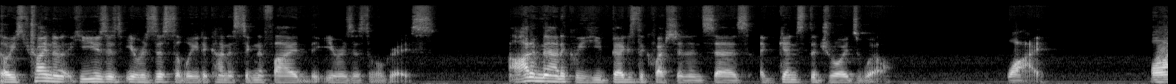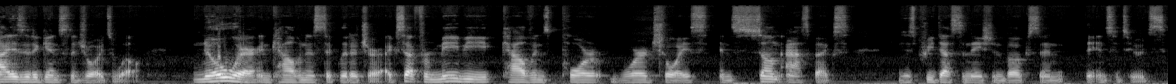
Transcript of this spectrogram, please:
So he's trying to, he uses irresistibly to kind of signify the irresistible grace. Automatically, he begs the question and says, against the droid's will. Why? Why is it against the droid's will? nowhere in Calvinistic literature, except for maybe Calvin's poor word choice in some aspects his predestination books and the institutes,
